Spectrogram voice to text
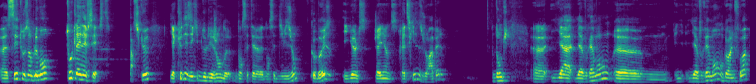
Euh, c'est tout simplement toute la NFC Est. Parce que il n'y a que des équipes de légende dans cette, euh, dans cette division. Cowboys, Eagles, Giants, Redskins, je rappelle. Donc, euh, il y, a, vraiment, il y a vraiment, encore une fois,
